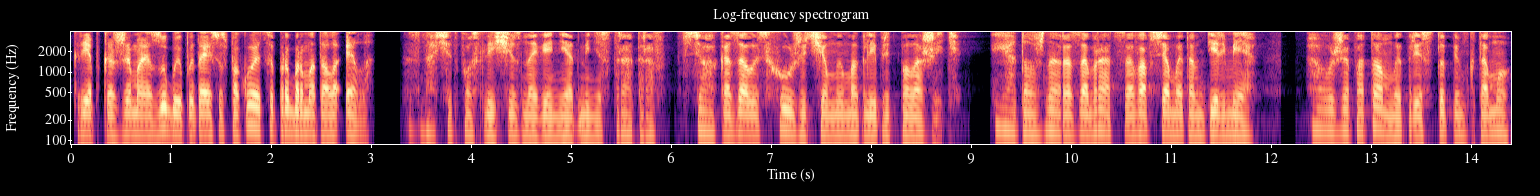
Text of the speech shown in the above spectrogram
Крепко сжимая зубы и пытаясь успокоиться, пробормотала Элла. «Значит, после исчезновения администраторов все оказалось хуже, чем мы могли предположить». Я должна разобраться во всем этом дерьме, а уже потом мы приступим к тому,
